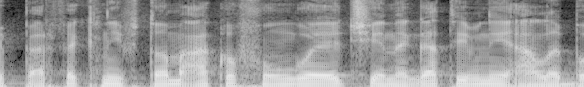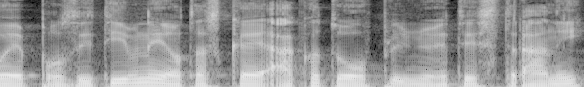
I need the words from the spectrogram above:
je perfektný v tom, ako funguje, či je negatívny alebo je pozitívny. Otázka je, ako to ovplyvňuje tie strany.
